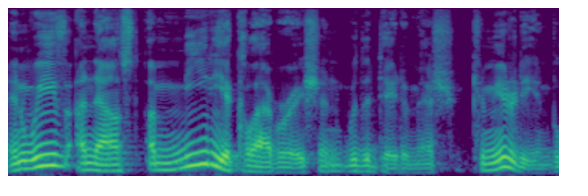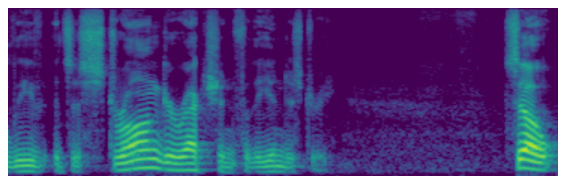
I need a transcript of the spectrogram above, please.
And we've announced a media collaboration with the data mesh community and believe it's a strong direction for the industry. So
